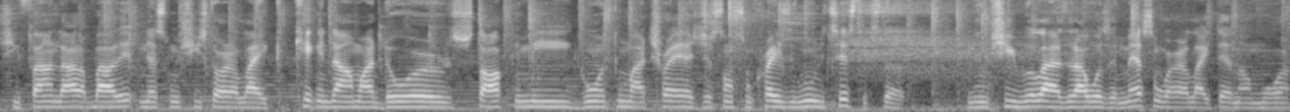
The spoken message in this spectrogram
She found out about it, and that's when she started like kicking down my doors, stalking me, going through my trash, just on some crazy lunatic stuff. And then she realized that I wasn't messing with her like that no more.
